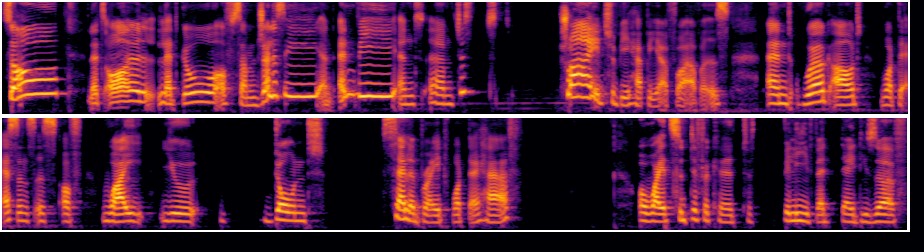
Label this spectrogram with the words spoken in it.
So let's all let go of some jealousy and envy and um, just try to be happier for others and work out what the essence is of why you don't celebrate what they have or why it's so difficult to believe that they deserve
